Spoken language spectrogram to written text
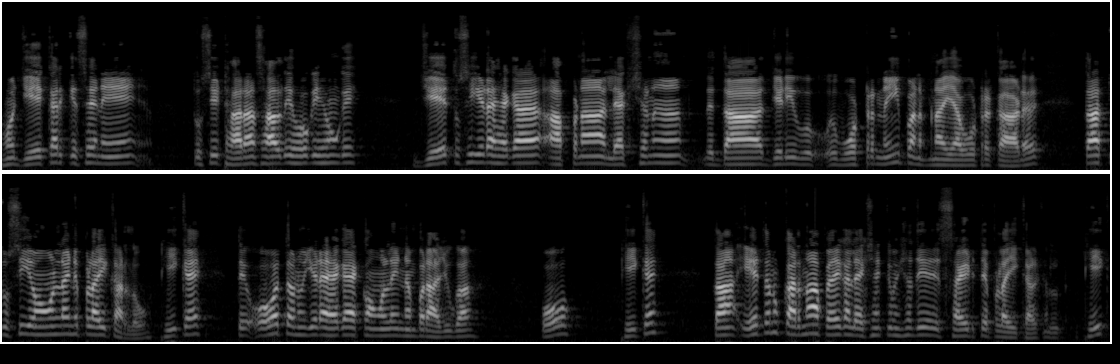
ਹੁਣ ਜੇਕਰ ਕਿਸੇ ਨੇ, ਤੁਸੀਂ 18 ਸਾਲ ਦੇ ਹੋ ਗਏ ਹੋਗੇ ਜੇ ਤੁਸੀਂ ਜਿਹੜਾ ਹੈਗਾ ਆਪਣਾ ਇਲੈਕਸ਼ਨ ਦਾ ਜਿਹੜੀ ਵੋਟਰ ਨਹੀਂ ਬਣ, ਬਣਾਇਆ ਵੋਟਰ ਕਾਰਡ ਤਾਂ ਤੁਸੀਂ ਆਨਲਾਈਨ ਅਪਲਾਈ ਕਰ ਲਓ, ਠੀਕ ਹੈ? ਤੇ ਉਹ ਤੁਹਾਨੂੰ ਜਿਹੜਾ ਹੈਗਾ ਇੱਕ ਆਨਲਾਈਨ ਨੰਬਰ ਆ ਜਾਊਗਾ। ਉਹ, ਠੀਕ ਹੈ? ਤਾਂ ਇਹ ਤੁਹਾਨੂੰ ਕਰਨਾ ਪਏਗਾ ਇਲੈਕਸ਼ਨ ਕਮਿਸ਼ਨ ਦੀ ਸਾਈਟ ਤੇ ਅਪਲਾਈ ਕਰ, ਠੀਕ?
